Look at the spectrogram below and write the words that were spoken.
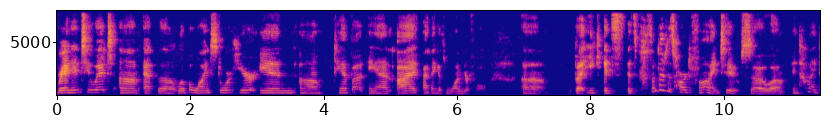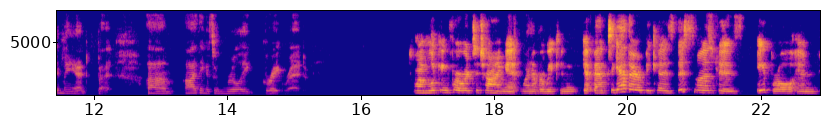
ran into it um, at the local wine store here in um, Tampa, and I, I think it's wonderful. But you, it's it's sometimes it's hard to find too. So uh, in high demand, but um, I think it's a really great red. Well, I'm looking forward to trying it whenever we can get back together because this month is April and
